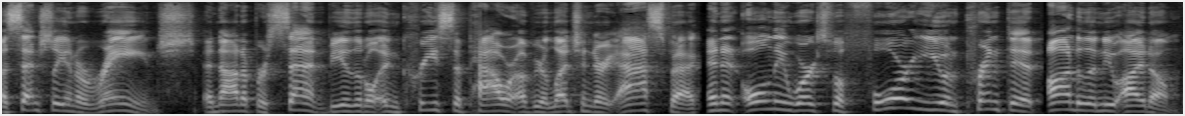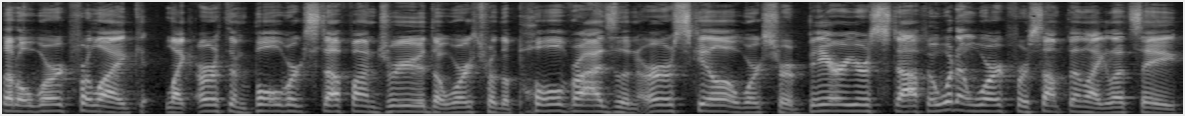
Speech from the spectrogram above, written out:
essentially in a range and not a percent because it'll increase the power of your legendary aspect and it only works before you imprint it onto the new item. That'll work for like like earth and bulwark stuff on Druid, that works for the pulverize with an earth skill, it works for barrier stuff. It wouldn't work for something like let's say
